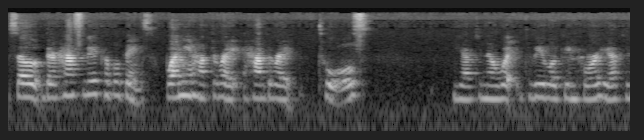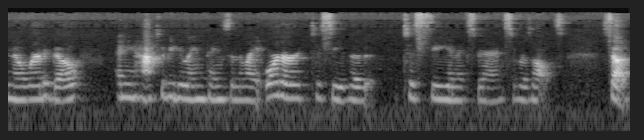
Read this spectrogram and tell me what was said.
So there has to be a couple things. One, you have to write, have the right tools. You have to know what to be looking for. You have to know where to go, and you have to be doing things in the right order to see the to see and experience the results. So,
